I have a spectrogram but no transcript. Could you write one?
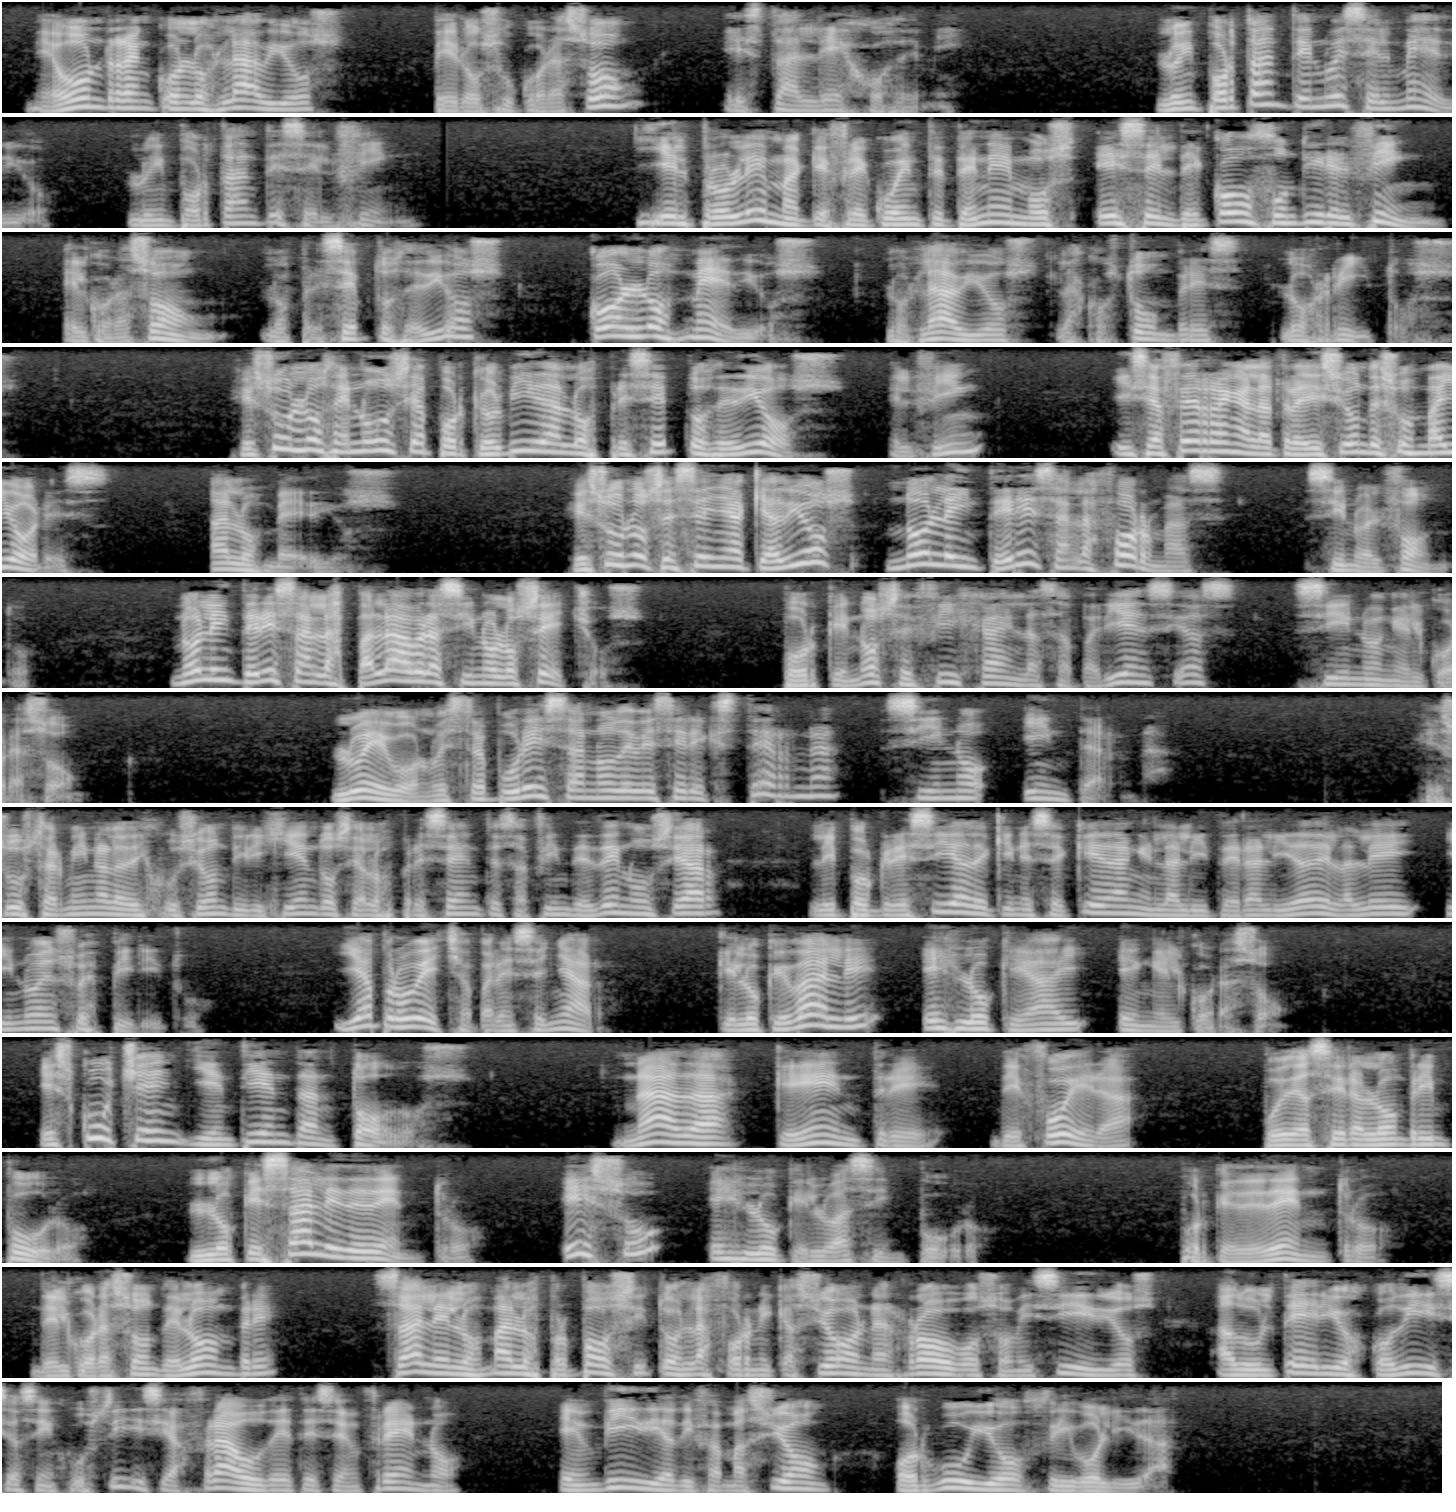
me honran con los labios, pero su corazón está lejos de mí. Lo importante no es el medio, lo importante es el fin. Y el problema que frecuente tenemos es el de confundir el fin, el corazón, los preceptos de Dios, con los medios, los labios, las costumbres, los ritos. Jesús los denuncia porque olvidan los preceptos de Dios, el fin, y se aferran a la tradición de sus mayores, a los medios. Jesús nos enseña que a Dios no le interesan las formas, sino el fondo. No le interesan las palabras, sino los hechos, porque no se fija en las apariencias, sino en el corazón. Luego, nuestra pureza no debe ser externa, sino interna. Jesús termina la discusión dirigiéndose a los presentes a fin de denunciar la hipocresía de quienes se quedan en la literalidad de la ley y no en su espíritu. Y aprovecha para enseñar que lo que vale es lo que hay en el corazón. Escuchen y entiendan todos. Nada que entre de fuera puede hacer al hombre impuro. Lo que sale de dentro, eso es lo que lo hace impuro. Porque de dentro del corazón del hombre salen los malos propósitos, las fornicaciones, robos, homicidios, adulterios, codicias, injusticias, fraudes, desenfreno, envidia, difamación, orgullo, frivolidad.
